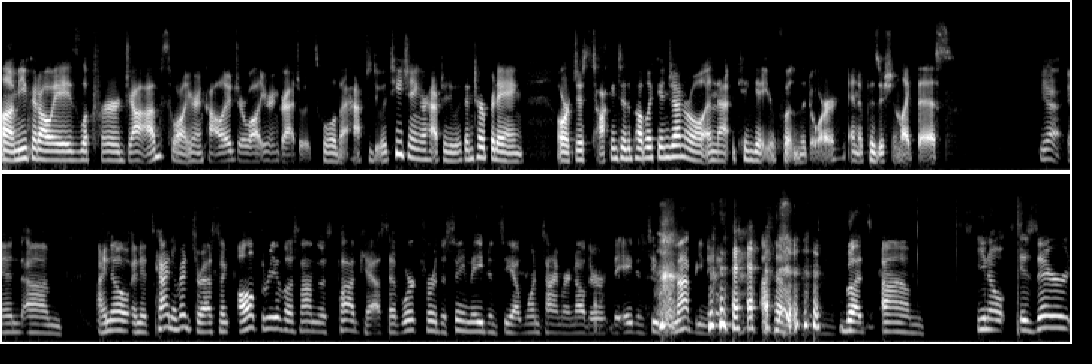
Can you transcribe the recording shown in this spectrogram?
Um, you could always look for jobs while you're in college or while you're in graduate school that have to do with teaching or have to do with interpreting or just talking to the public in general. And that can get your foot in the door in a position like this. Yeah. And, um, I know, and it's kind of interesting. All three of us on this podcast have worked for the same agency at one time or another. The agency will not be named. but, um, you know, is there,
